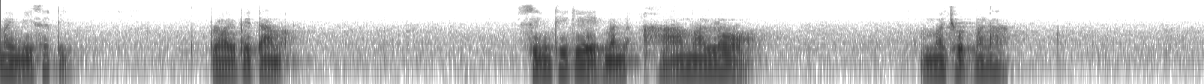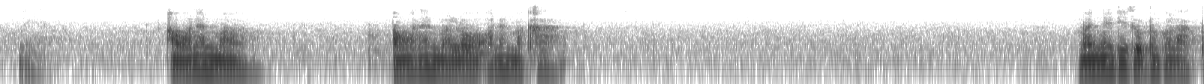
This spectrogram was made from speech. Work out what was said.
ไม่มีสติ ปล่อยไปตาม สิ่งที่กิเลสมันหามาล่อ มาฉุดมาลากเอาอันนั้นมา เอาอันนั้นมาล่อเอาอันนั้นมาฆ่ามันในที่สุดมันก็ลากไป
